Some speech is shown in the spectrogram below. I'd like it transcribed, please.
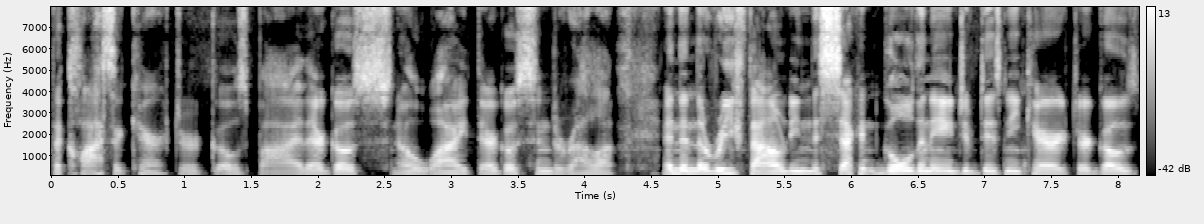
the classic character goes by. There goes Snow White, there goes Cinderella. And then the refounding, the second golden age of Disney character goes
